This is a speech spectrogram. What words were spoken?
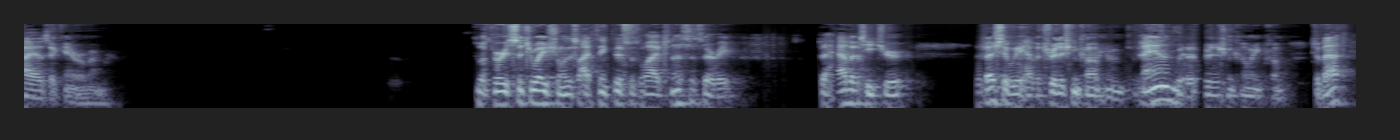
Kayas I can't remember. So it's very situational. This- I think this is why it's necessary to have a teacher, especially we have a tradition coming from Japan, we have a tradition coming from Tibet,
